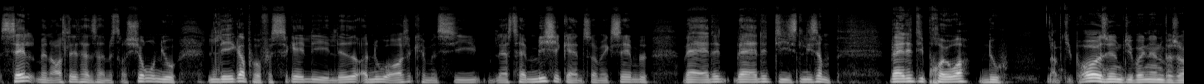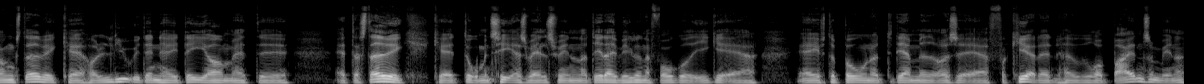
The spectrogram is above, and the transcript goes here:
selv, men også lidt hans administration jo, ligger på forskellige led, og nu også kan man sige, lad os tage Michigan som eksempel. Hvad er det, hvad er det de sådan ligesom, hvad er det, de prøver nu? Nå, de prøver at se, om de på en eller anden fasong stadigvæk kan holde liv i den her idé om, at, øh, at der stadigvæk kan dokumenteres valgsvindel, og det, der i virkeligheden er foregået, ikke er, er efter bogen, og det dermed også er forkert at have udråbt Biden som vinder.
